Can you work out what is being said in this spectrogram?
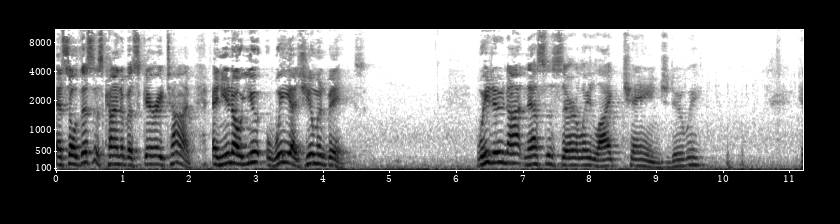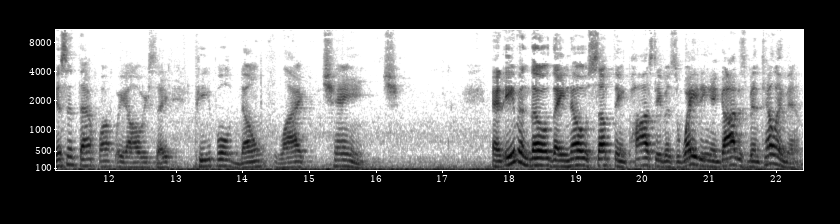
And so this is kind of a scary time. And you know, you we as human beings, we do not necessarily like change, do we? Isn't that what we always say? People don't like change. And even though they know something positive is waiting and God has been telling them,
